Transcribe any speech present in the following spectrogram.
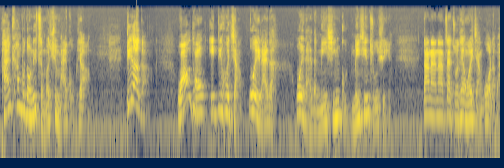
盘看不懂你怎么去买股票？第二个。王彤一定会讲未来的未来的明星股明星族群，当然呢，在昨天我也讲过了嘛，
